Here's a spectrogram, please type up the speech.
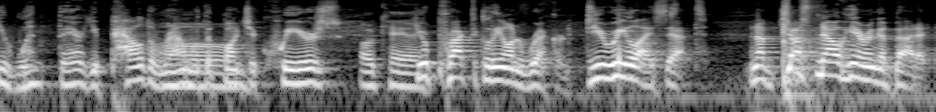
You went there, you palled around with a Oh. bunch of queers. Okay. You're practically on record. Do you realize that? And I'm just now hearing about it.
